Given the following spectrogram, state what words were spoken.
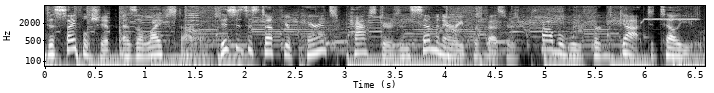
discipleship as a lifestyle. This is the stuff your parents, pastors, and seminary professors probably forgot to tell you.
